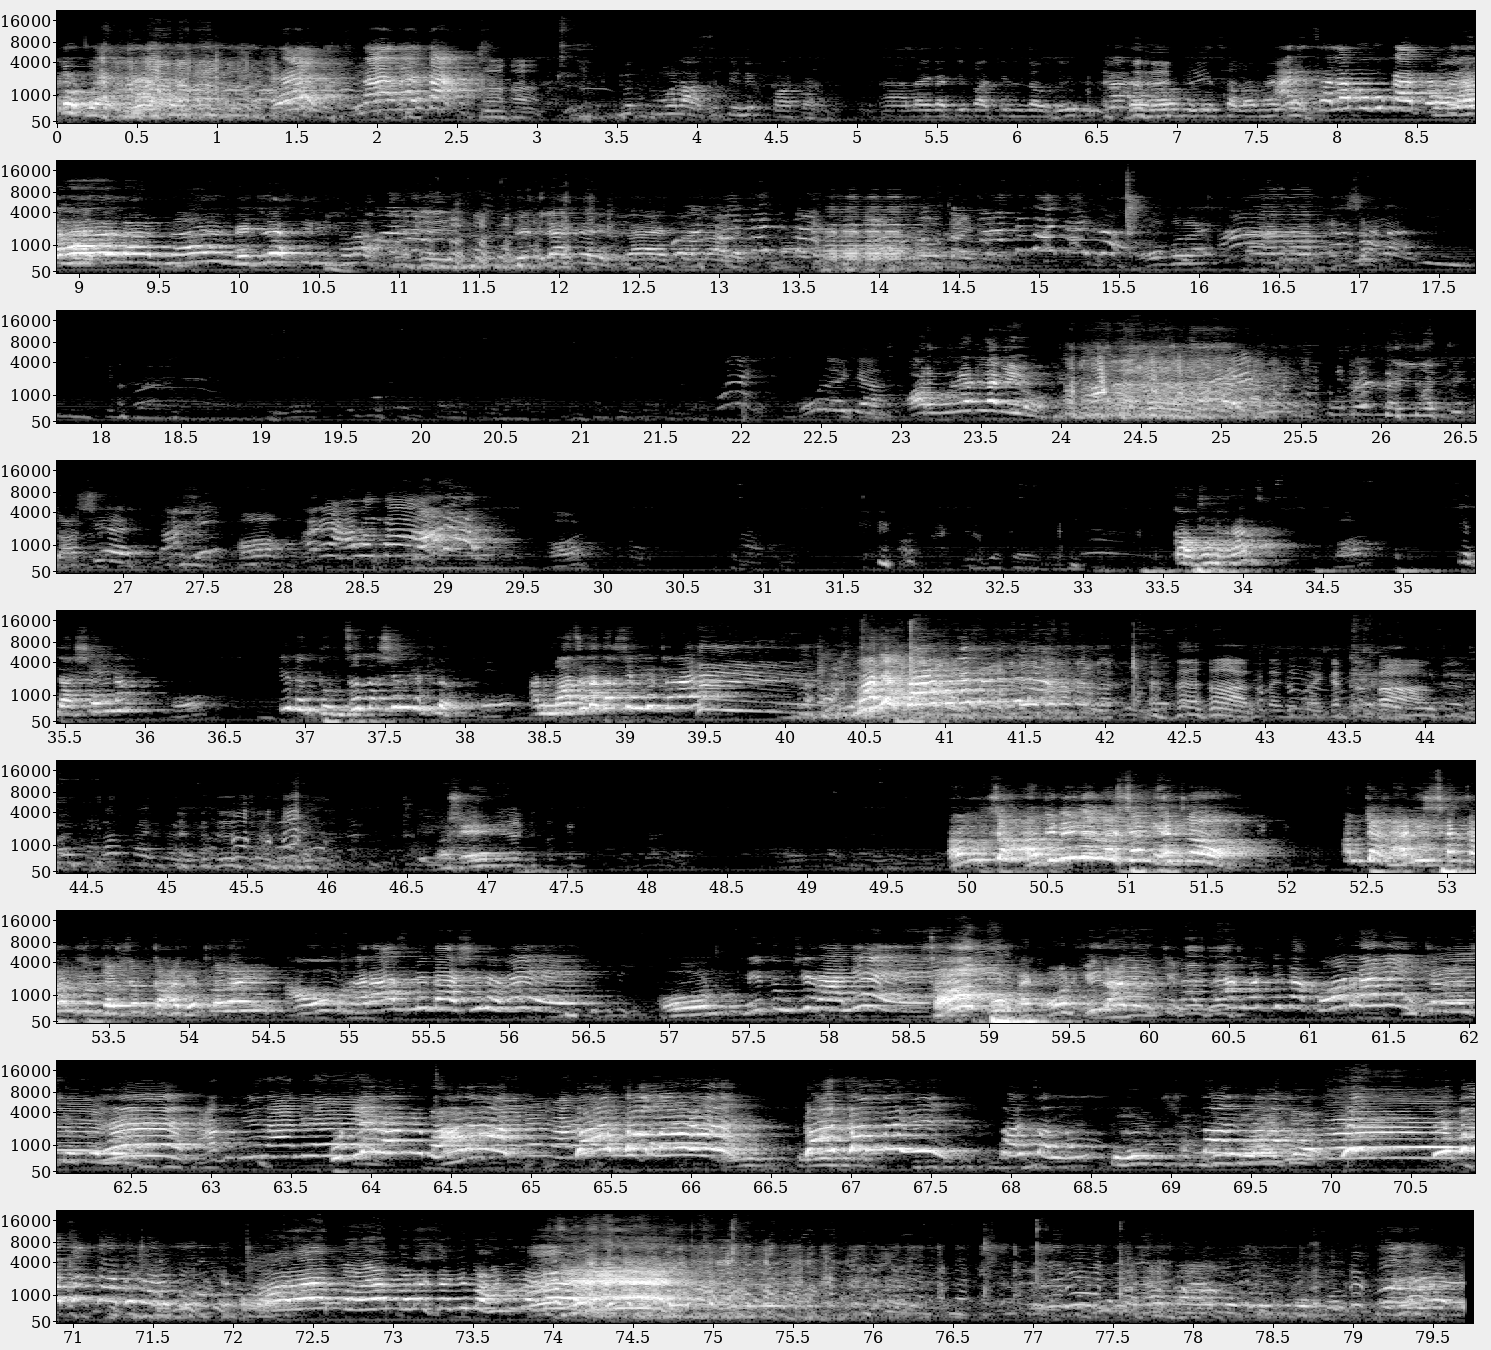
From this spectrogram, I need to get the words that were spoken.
मग तुम्हाला असं तिने का करावं? आलाय का ती बाकीचं जाऊ दे दरबारमध्ये चला नाही अरे? चला बघू काय चला, नाही. तर- नाही भेटली असतील चला भेटल्या तरी काय करणार? और उलटला आमची दासी आहे हा अरे हा. हा का हो महाराज? हा ती दाशी आहे ना? हो. तिने तुमचं दर्शन घेतलं. आणि माझं का दर्शन घेतलं नाही? माझ्या आमचं आदमीनं दर्शन घेतलं. आमच्या राणी सरकारचं दर्शन का घेतलं नाही? अहो महाराज मी दाशी नव्हे. कोण? मी तुमची राणी आहे. कोण? ही राणी कोण?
